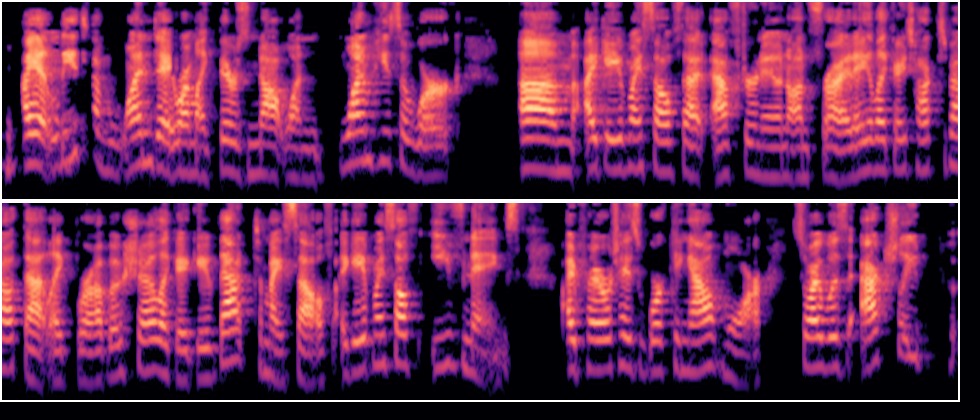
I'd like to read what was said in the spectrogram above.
I at least have one day where I'm like, there's not one one piece of work um, I gave myself that afternoon on Friday, like I talked about that like Bravo show. Like I gave that to myself. I gave myself evenings. I prioritized working out more. So I was actually p-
